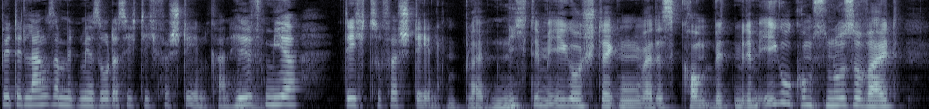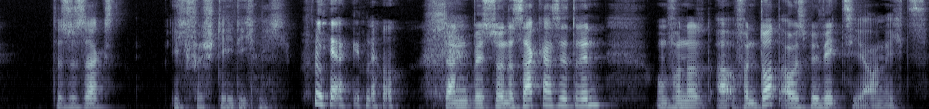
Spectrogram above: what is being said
bitte langsam mit mir so, dass ich dich verstehen kann. Hilf mhm. mir, dich zu verstehen. Bleib nicht im Ego stecken, weil das kommt mit, mit dem Ego kommst du nur so weit, dass du sagst, ich verstehe dich nicht. Ja, genau. Dann bist du in der Sackgasse drin und von dort, von dort aus bewegt sich auch nichts.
